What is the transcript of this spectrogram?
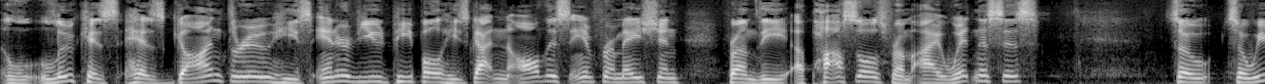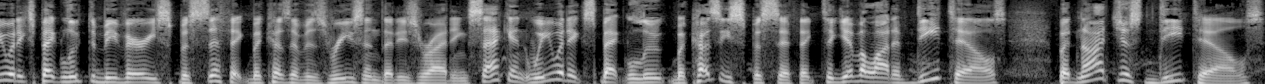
Luke has, has gone through, he's interviewed people, he's gotten all this information from the apostles, from eyewitnesses. So, so we would expect Luke to be very specific because of his reason that he's writing. Second, we would expect Luke, because he's specific, to give a lot of details, but not just details,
